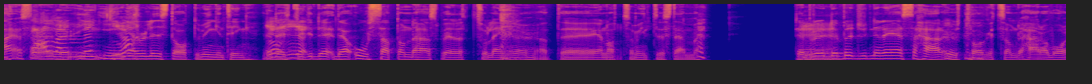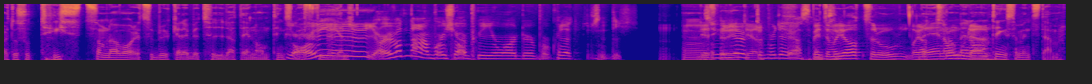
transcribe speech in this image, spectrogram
Nej, jag säger. In, inga releasedatum, ingenting. Ja, det, ja. det, det har osatt om det här spelet så länge nu att det är något som inte stämmer. Det, Eh. det, det, när det är så här uttaget som det här har varit och så tyst som det har varit så brukar det betyda att det är någonting som Jag är fel. jag har ju varit nära på att köra pre-order på Collector's Edition. Mm. Det ska du inte göra. Vet du vad jag tror? Vad jag det är, tror någon, det någonting som inte stämmer.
